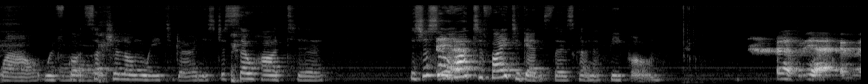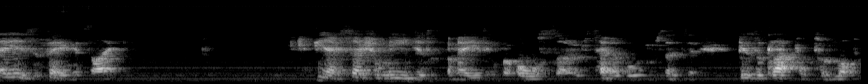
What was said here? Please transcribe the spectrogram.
wow, we've got oh. such a long way to go, and it's just so hard to. It's just so Yeah. hard to fight against those kind of people. Yes, yeah, and it is the thing. It's like, you know, social media's amazing, but also it's terrible in the sense it gives a platform to a lot of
